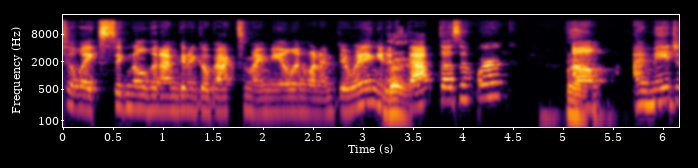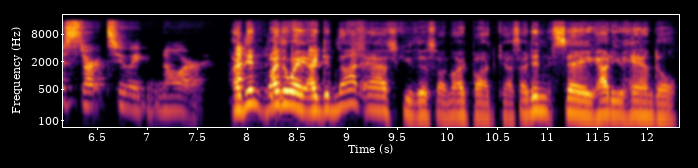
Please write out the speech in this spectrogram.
to like signal that I'm going to go back to my meal and what I'm doing. And Right. if that doesn't work, right. um, I may just start to ignore. I didn't. By the way, I did not ask you this on my podcast. I didn't say how do you handle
